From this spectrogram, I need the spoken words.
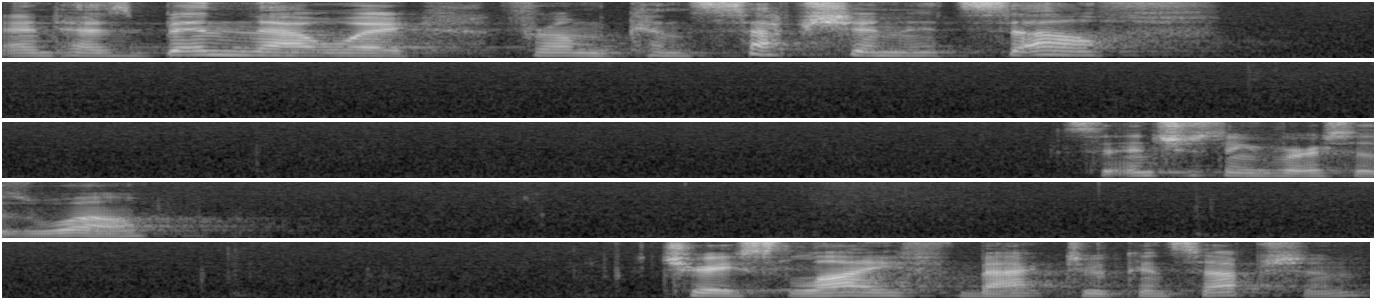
and has been that way from conception itself. It's an interesting verse as well. Trace life back to conception.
